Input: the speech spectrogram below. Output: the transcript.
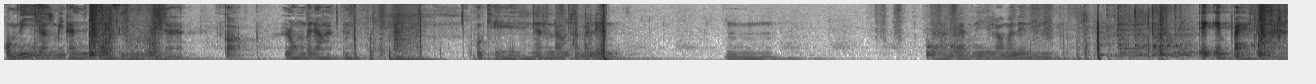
ผมนี่ยังไม่ทันโชว์ฝีมือเลยนะฮะก็ลงไปแล้วฮะโอเค งั้นเราจะมาเล่น อืมอ่าแบบนี้เรามาเล่น XM8 นะฮะ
